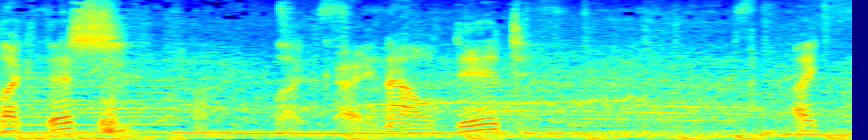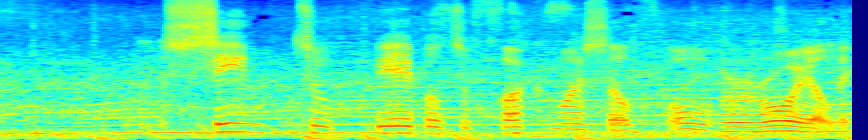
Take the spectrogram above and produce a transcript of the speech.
like this, like I now did, I seem to be able to fuck myself over royally.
